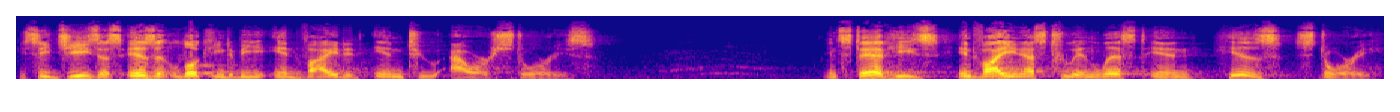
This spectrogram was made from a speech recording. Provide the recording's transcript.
You see, Jesus isn't looking to be invited into our stories. Instead, he's inviting us to enlist in his story.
